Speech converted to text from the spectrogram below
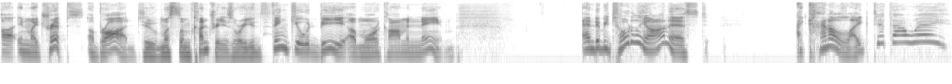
uh, in my trips abroad to Muslim countries where you'd think it would be a more common name. And to be totally honest, I kind of liked it that way.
